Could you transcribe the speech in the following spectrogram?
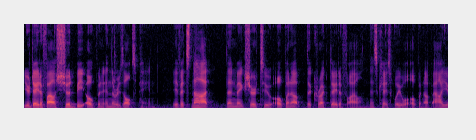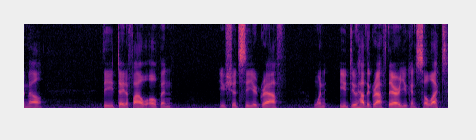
your data file should be open in the results pane. If it's not, then make sure to open up the correct data file. In this case, we will open up Alumel. The data file will open. You should see your graph. When you do have the graph there, you can select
